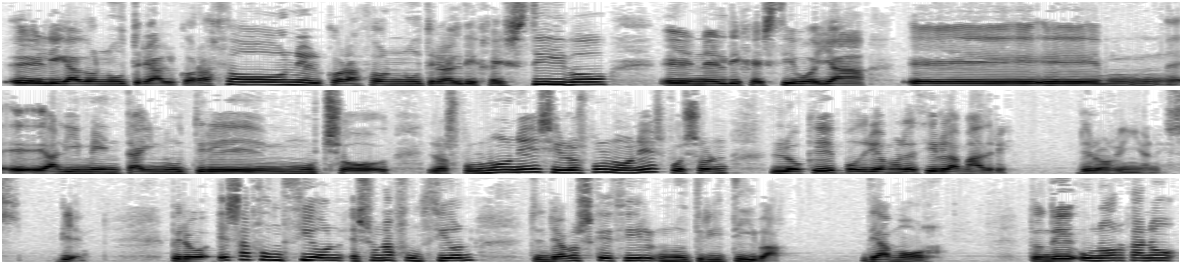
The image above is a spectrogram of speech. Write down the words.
el hígado nutre al corazón, el corazón nutre al digestivo, en el digestivo ya eh, eh, alimenta y nutre mucho los pulmones y los pulmones pues son lo que podríamos decir la madre de los riñones. Bien, Pero esa función es una función, tendríamos que decir, nutritiva, de amor, donde un órgano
